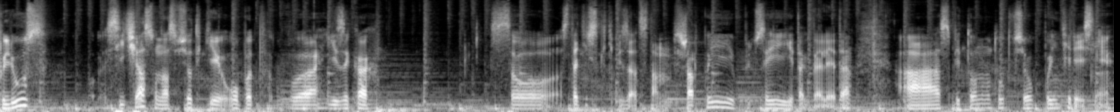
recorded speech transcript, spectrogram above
плюс сейчас у нас все-таки опыт в языках с статической типизацией, там шарпы, плюсы и так далее, да. А с питоном тут все поинтереснее.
